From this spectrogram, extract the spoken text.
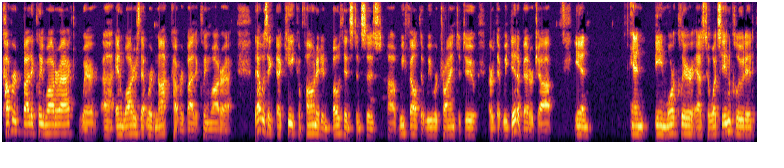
covered by the Clean Water Act, where uh, and waters that were not covered by the Clean Water Act. That was a, a key component in both instances. Uh, we felt that we were trying to do, or that we did a better job in and being more clear as to what's included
